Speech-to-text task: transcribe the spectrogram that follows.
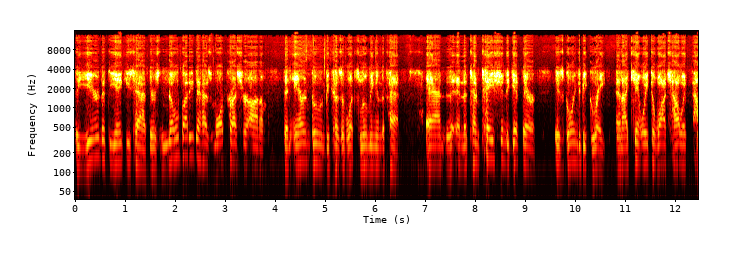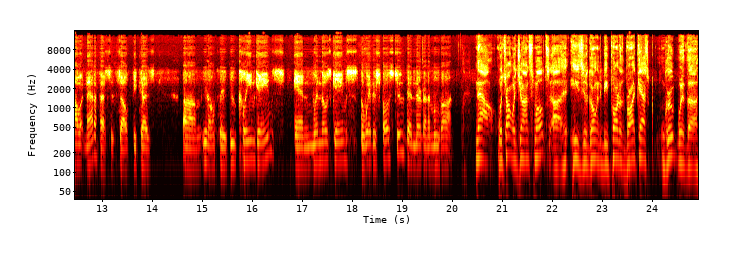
the year that the Yankees had, there's nobody that has more pressure on them than Aaron Boone because of what's looming in the pen. And, and the temptation to get there is going to be great, and I can't wait to watch how it how it manifests itself because um, you know if they do clean games and win those games the way they're supposed to, then they're going to move on. Now we're talking with John Smoltz. Uh, he's going to be part of the broadcast group with. Uh,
